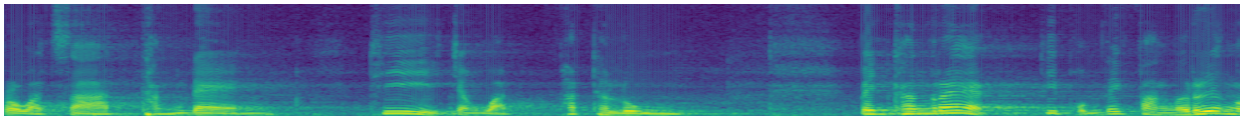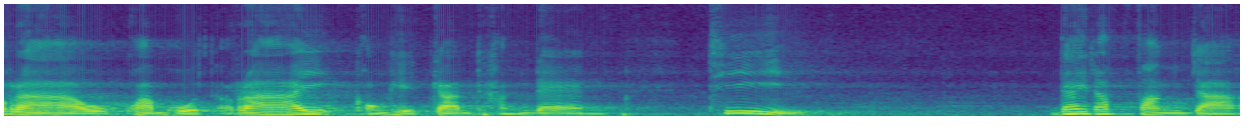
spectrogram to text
ประวัติศาสตร์ถังแดงที่จังหวัดพัทลุง เป็นครั้งแรกที่ผมได้ฟังเรื่องราวความโหดร้ายของเหตุการณ์ถังแดงที่ได้รับฟังจาก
